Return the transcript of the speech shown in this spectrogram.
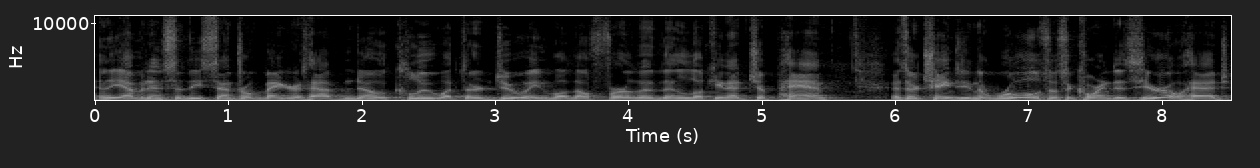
And the evidence that these central bankers have no clue what they're doing, well, no further than looking at Japan as they're changing the rules, this according to Zero Hedge,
